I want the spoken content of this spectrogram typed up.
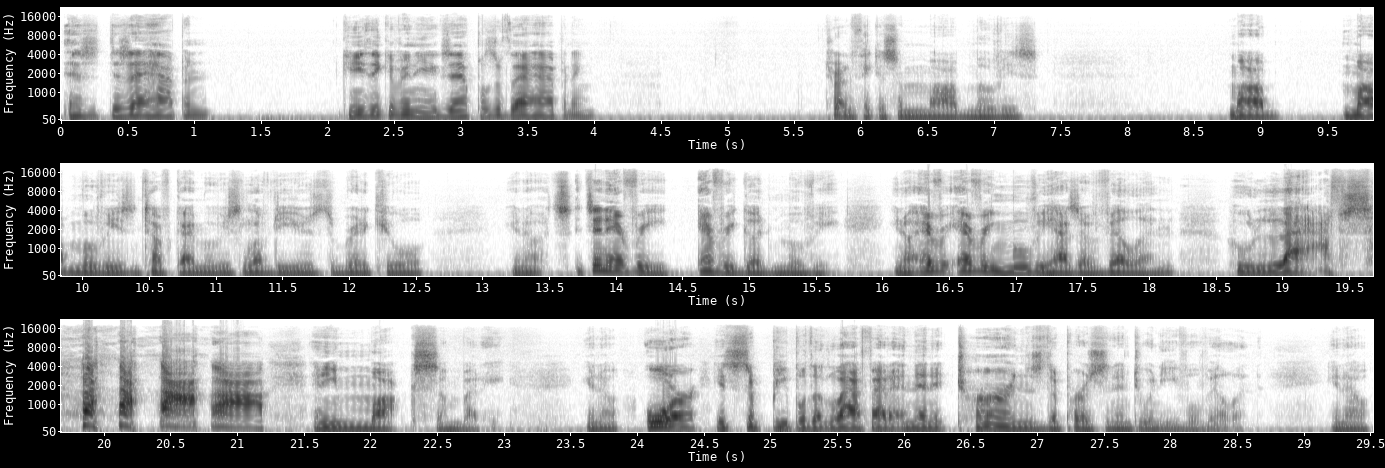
Does, does that happen? Can you think of any examples of that happening? Trying to think of some mob movies. Mob mob movies and tough guy movies love to use the ridicule. You know, it's it's in every every good movie. You know, every every movie has a villain who laughs, ha ha ha ha, and he mocks somebody, you know. Or it's the people that laugh at it and then it turns the person into an evil villain, you know.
